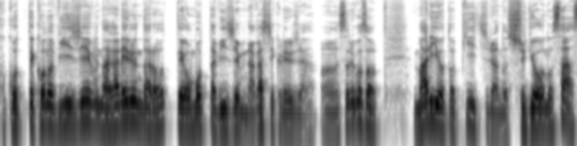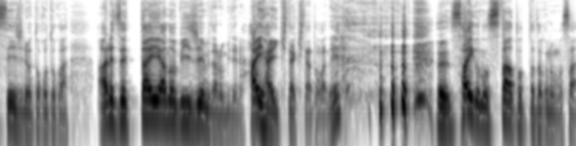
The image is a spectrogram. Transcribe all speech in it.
ここってこの BGM 流れるんだろうって思った BGM 流してくれるじゃん。うん、それこそ、マリオとピーチらの修行のさ、ステージのとことか、あれ絶対あの BGM だろみたいな。はいはい来た来たとかね。うん、最後のスター取ったところもさ、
